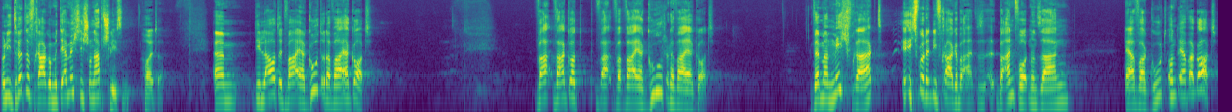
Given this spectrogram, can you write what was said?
Und die dritte Frage, und mit der möchte ich schon abschließen heute, ähm, die lautet, war er gut oder war er Gott? War, war, Gott war, war er gut oder war er Gott? Wenn man mich fragt, ich würde die Frage beantworten und sagen, er war gut und er war Gott.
